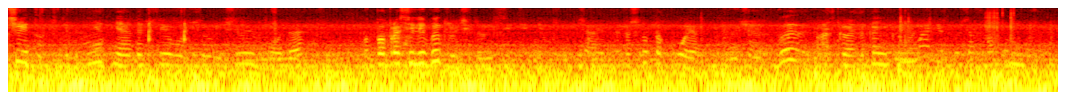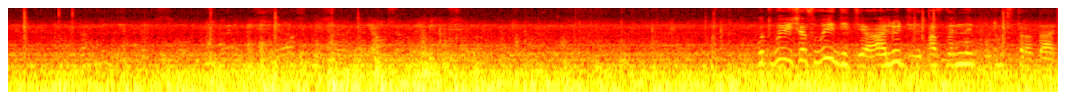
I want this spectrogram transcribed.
Чей тут? Нет, нет, это все его, все, все его, да? Вот попросили выключить, он сидит, не включает. Это что такое? Вы русского языка не понимаете, что сейчас вокруг можно. Вот вы сейчас выйдете, а люди остальные будут страдать.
